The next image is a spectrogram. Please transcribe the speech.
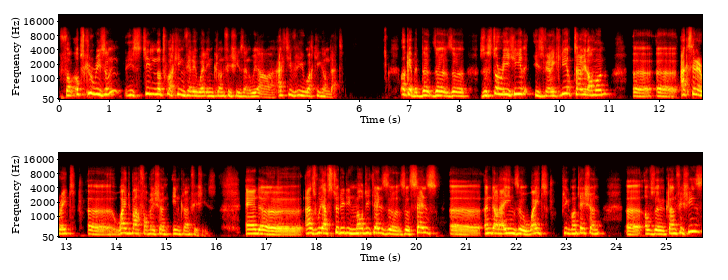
for obscure reason, is still not working very well in clownfishes, and we are actively working on that. Okay, but the the the, the story here is very clear. Thyroid hormone uh, uh, accelerate uh, white bar formation in clownfishes. And uh, as we have studied in more detail, the, the cells uh, underlying the white pigmentation uh, of the clownfishes,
